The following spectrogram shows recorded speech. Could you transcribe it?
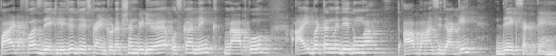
पार्ट फ़र्स्ट देख लीजिए, जो इसका इंट्रोडक्शन वीडियो है, उसका लिंक मैं आपको आई बटन में दे दूँगा तो आप वहाँ से जाके देख सकते हैं,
